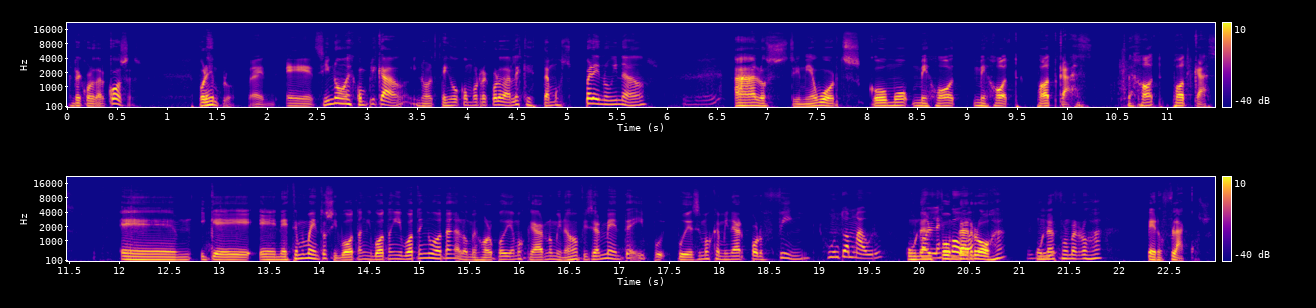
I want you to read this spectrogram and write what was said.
recordar cosas. Por ejemplo, eh, eh, si no es complicado y no tengo cómo recordarles que estamos prenominados Ujú. a los Streamy Awards como mejor, mejor podcast. Mejor podcast. Eh, y que en este momento, si votan y votan y votan y votan, a lo mejor podíamos quedar nominados oficialmente y pu- pudiésemos caminar por fin Junto a Mauro. Una alfombra roja, una alfombra roja, pero flacos.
